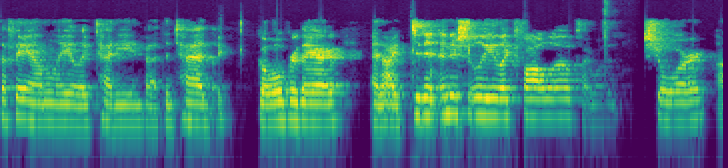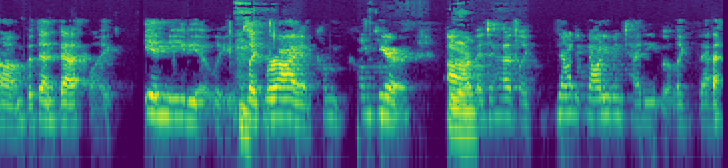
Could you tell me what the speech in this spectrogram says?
the family, like Teddy and Beth and Ted, like go over there. And I didn't initially like follow because I wasn't sure. Um, but then Beth like immediately was like, Mariya, come come here. Um, yeah. and to have like not not even Teddy, but like Beth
